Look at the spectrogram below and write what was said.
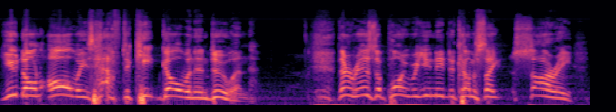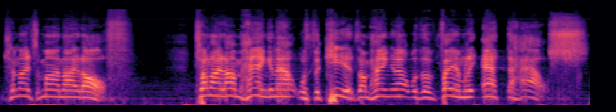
You don't always have to keep going and doing. There is a point where you need to come and say, Sorry, tonight's my night off. Tonight I'm hanging out with the kids, I'm hanging out with the family at the house.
